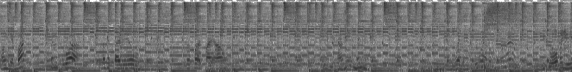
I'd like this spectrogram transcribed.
มองเห็นปะไม่กลัวไม่จะไปเร็วค่อยๆไปเอาที่ทางนี้ไม่กลัวหลงกลัวหลงน้ำพี่โตก็อยู่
